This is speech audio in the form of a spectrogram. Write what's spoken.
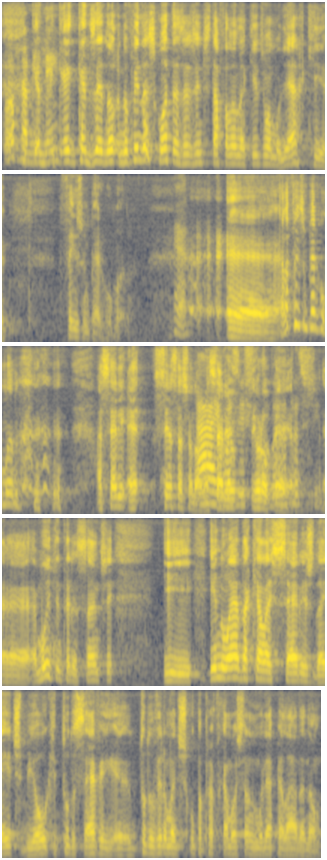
Ô, família, quer, quer, dizer, no, no, fim das contas, a gente está falando aqui de uma mulher que fez o Império Romano. É. É, ela fez o Império Romano. a série é sensacional, ah, a série europeia. É, é muito interessante. E, e não é daquelas séries da HBO que tudo serve, eh, tudo vira uma desculpa para ficar mostrando mulher pelada, não.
